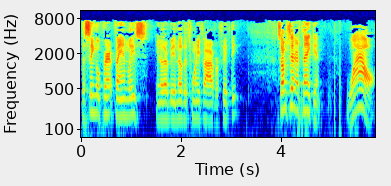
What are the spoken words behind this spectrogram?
The single parent families, you know, there'd be another 25 or 50. So I'm sitting there thinking, wow,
